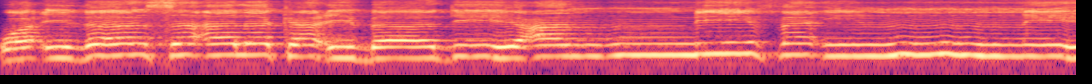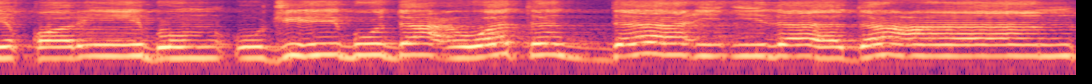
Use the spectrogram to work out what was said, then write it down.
وإذا سألك عبادي عني فإني قريب أجيب دعوة الداع إذا دعان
